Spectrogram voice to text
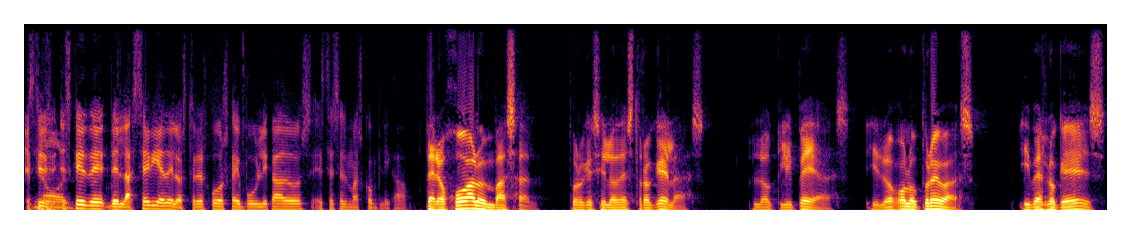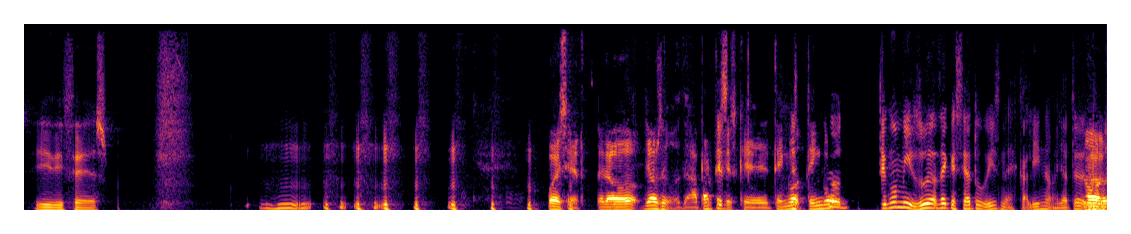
Es que, No- es que de, de la serie, de los tres juegos que hay publicados, este es el más complicado. Pero juégalo en Basal. Porque si lo destroquelas, lo clipeas y luego lo pruebas y ves lo que es y dices, Puede ser, pero ya os digo, aparte que es que tengo, tengo, Tengo, mis dudas de que sea tu business, Calino. Ya te No, digo.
